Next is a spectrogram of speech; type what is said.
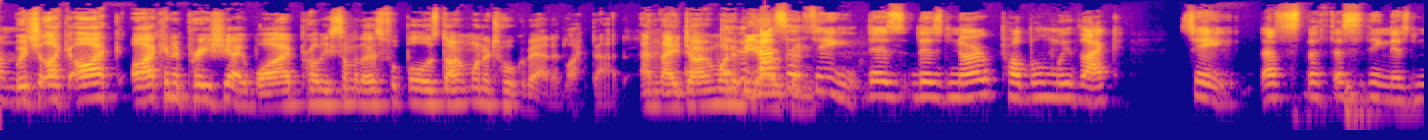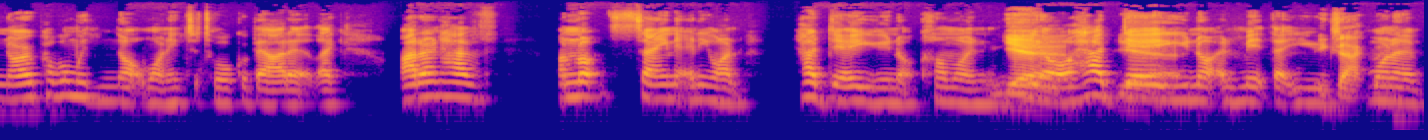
Um, Which like I I can appreciate why probably some of those footballers don't want to talk about it like that, and they don't want to be that's open. the thing. There's there's no problem with like see, that's the that's the thing. There's no problem with not wanting to talk about it. Like I don't have I'm not saying to anyone, how dare you not come on here Yeah, or how dare yeah. you not admit that you Exactly. want to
